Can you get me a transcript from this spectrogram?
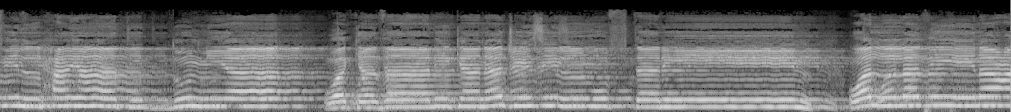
في الحياة الدنيا وكذلك نجزي المفترين والذين عملوا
